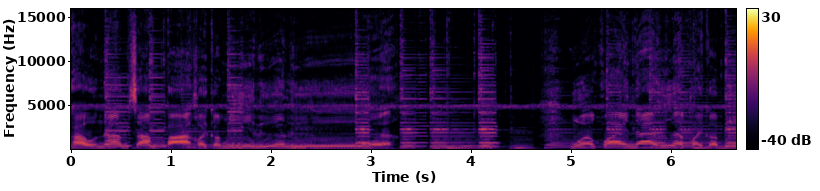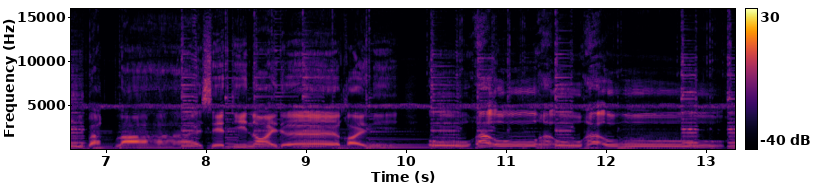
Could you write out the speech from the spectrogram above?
ข้าน้ำซ้ำป่าคอยก็มีเรือเรืองัวควายหน้าเรือคอยก็บี้บักหลายเศรษฐีน้อยเด้อคอยนี่โอ้ฮะโอ้ฮะโอ้ฮะโอ้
